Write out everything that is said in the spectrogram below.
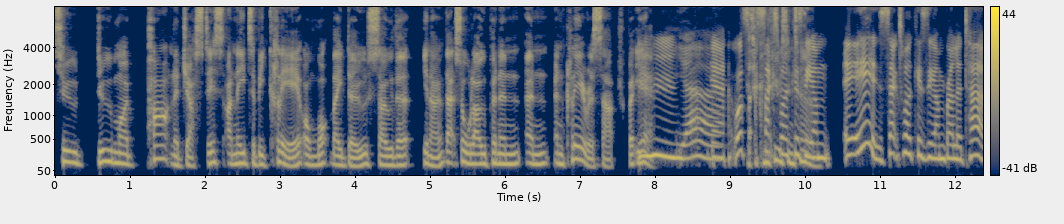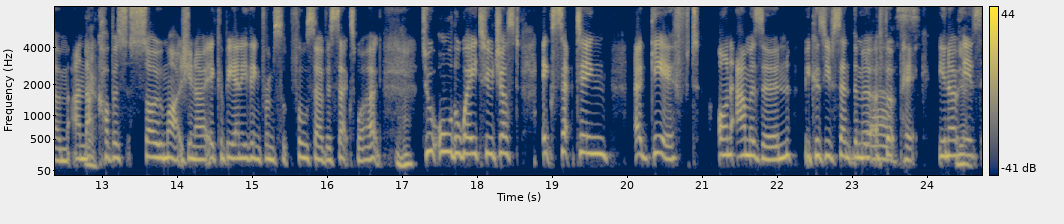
to do my partner justice, I need to be clear on what they do so that, you know, that's all open and and and clear as such. But yeah. Mhm. Yeah. Yeah. Well, It's sex work confusing is the um. It is sex work is the umbrella term, and that Yeah. covers so much. You know, it could be anything from full service sex work Mhm. to all the way to just accepting a gift on Amazon because you've sent them a, a foot Yes. pic. You know, Yeah. it's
